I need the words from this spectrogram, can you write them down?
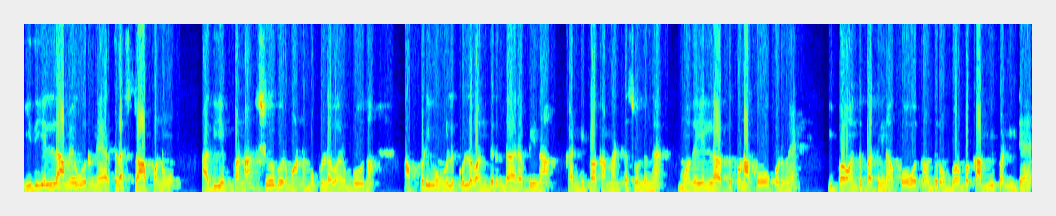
இது எல்லாமே ஒரு நேரத்துல ஸ்டாப் பண்ணுவோம். அது எப்போனா சிவபெருமான் நமக்குள்ளே வரும்போது தான் அப்படி உங்களுக்குள்ளே வந்திருந்தாரு அப்படின்னா கண்டிப்பாக கமெண்ட்டில் சொல்லுங்கள் முத எல்லாத்துக்கும் நான் கோவப்படுவேன். இப்போ வந்து பார்த்தீங்கன்னா கோவத்தை வந்து ரொம்ப ரொம்ப கம்மி பண்ணிட்டேன்.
